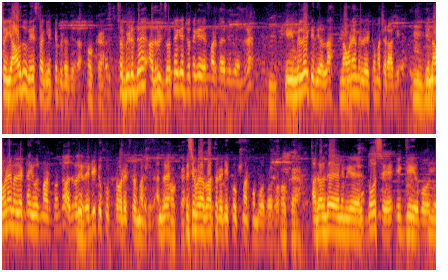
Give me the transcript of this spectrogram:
ಸೊ ಯಾವುದು ವೇಸ್ಟ್ ಆಗ್ಲಿಕ್ಕೆ ಬಿಡೋದಿಲ್ಲ. ಓಕೆ. ಸೊ ಬಿಡದೆ ಅದ್ರ ಜೊತೆಗೆ ಜೊತೆಗೆ ಏನ್ ಮಾಡ್ತಾ ಇದೀವಿ ಅಂದ್ರೆ ಈ ಮಿಲೆಟ್ ಇದೆಯಲ್ಲ ನವಣೆ ಮಿಲೆಟ್ ಮತ್ತೆ ರಾಗಿ. ಈ ನವಣೆ ಮಿಲೆಟ್ನ ಯೂಸ್ ಮಾಡ್ಕೊಂಡು ಅದರಲ್ಲಿ ರೆಡಿ ಟು ಕುಕ್ ಪ್ರಾಡಕ್ಟ್ಸ್ಗಳು ಮಾಡ್ತೀವಿ ಅಂದ್ರೆ. ಬಿಸಿಬೇಳೆ ಭಾತ್ ರೆಡಿ ಕುಕ್ ಮಾಡ್ಕೊಬಹುದು ಅವರು. ಓಕೆ. ಅದಲ್ಲದೆ ನಿಮಗೆ ದೋಸೆ ಇಡ್ಲಿ ಇರ್ಬೋದು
